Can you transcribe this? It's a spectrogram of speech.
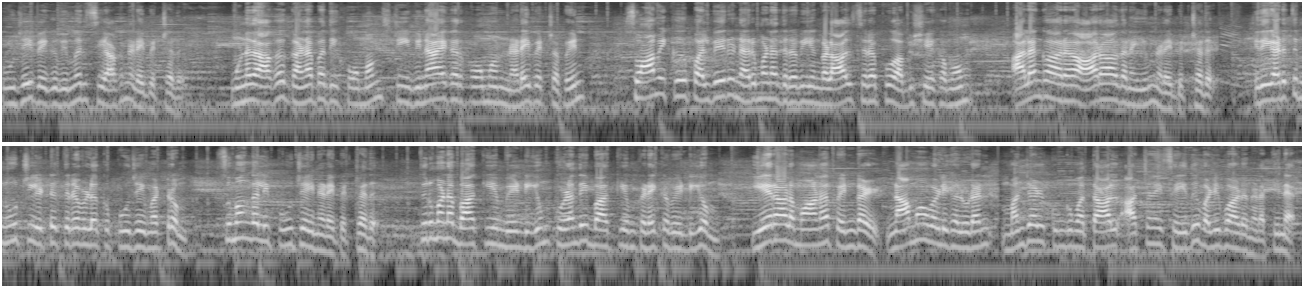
பூஜை வெகு விமரிசையாக நடைபெற்றது. முன்னதாக கணபதி ஹோமம் ஸ்ரீ விநாயகர் ஹோமம் நடைபெற்ற பின் சுவாமிக்கு பல்வேறு நறுமண திரவியங்களால் சிறப்பு அபிஷேகமும் அலங்கார ஆராதனையும் நடைபெற்றது. இதையடுத்து நூற்றி எட்டு திருவிளக்கு பூஜை மற்றும் சுமங்கலி பூஜை நடைபெற்றது. திருமண பாக்கியம் வேண்டியும் குழந்தை பாக்கியம் கிடைக்க வேண்டியும் ஏராளமான பெண்கள் நாமாவளிகளுடன் மஞ்சள் குங்குமத்தால் அர்ச்சனை செய்து வழிபாடு நடத்தினர்.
